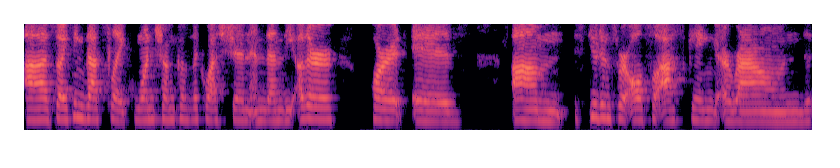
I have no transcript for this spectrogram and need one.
Uh, so i think that's like one chunk of the question. And then the other part is um, students were also asking around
